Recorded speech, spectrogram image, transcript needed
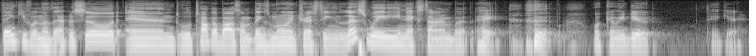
Thank you for another episode, and we'll talk about some things more interesting, less weighty next time. But hey, what can we do? Take care.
